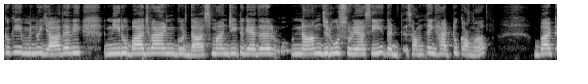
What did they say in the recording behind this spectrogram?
ਕਿਉਂਕਿ ਮੈਨੂੰ ਯਾਦ ਹੈ ਵੀ ਨੀਰੂ ਬਾਜਵਾ ਐਂਡ ਗੁਰਦਾਸ ਮਾਨ ਜੀ ਟੁਗੇਦਰ ਨਾਮ ਜ਼ਰੂਰ ਸੁਣਿਆ ਸੀ that something had to come up but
